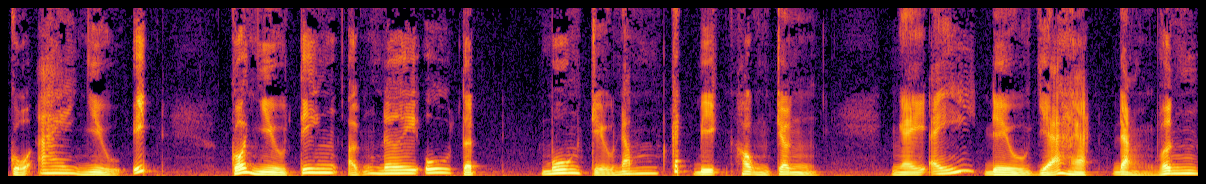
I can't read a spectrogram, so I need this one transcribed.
của ai nhiều ít, có nhiều tiên ẩn nơi u tịch, muôn triệu năm cách biệt hồng trần. Ngày ấy đều giả hạt đằng vân,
